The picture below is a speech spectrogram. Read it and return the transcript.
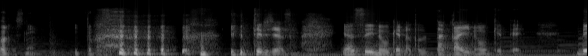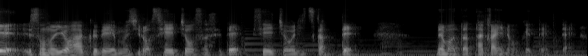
そうですね。言ってます。言ってるじゃないですか。安いの受けるなと、高いの受けて。で、その余白でむしろ成長させて、成長に使って、で、また高いの受けてみたいな。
